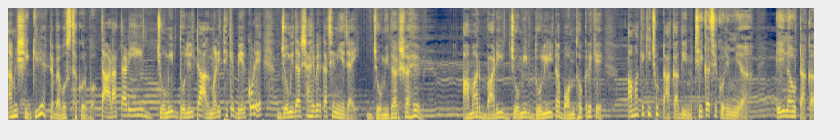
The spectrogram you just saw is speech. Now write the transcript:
আমি শিগগিরই একটা ব্যবস্থা করব। তাড়াতাড়ি জমির দলিলটা আলমারি থেকে বের করে জমিদার সাহেবের কাছে নিয়ে যাই। জমিদার সাহেব আমার বাড়ির জমির দলিলটা বন্ধক রেখে আমাকে কিছু টাকা দিন। ঠিক আছে করিম মিয়া এই নাও টাকা।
